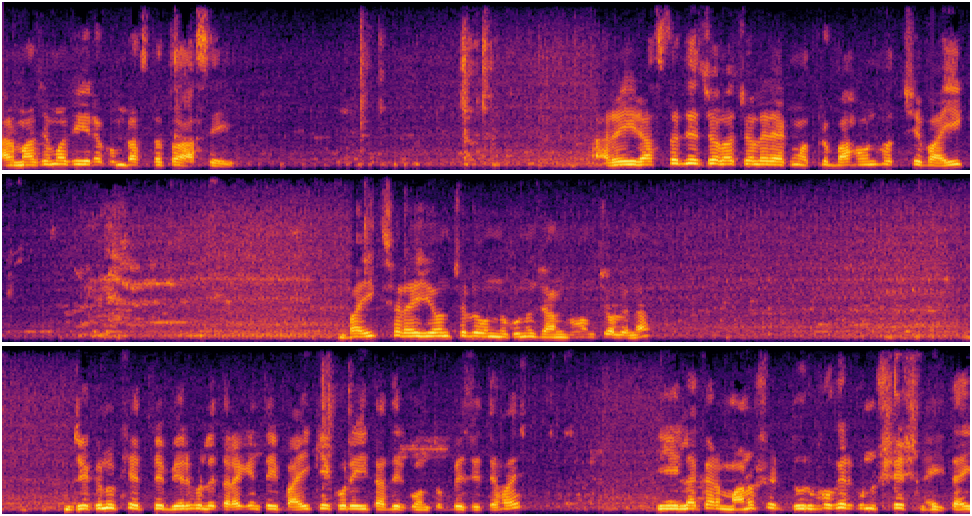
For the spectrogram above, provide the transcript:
আর মাঝে মাঝে এরকম রাস্তা তো আছেই। আর এই রাস্তা দিয়ে চলাচলের একমাত্র বাহন হচ্ছে বাইক। বাইক ছাড়া এই অঞ্চলে অন্য কোনো যানবাহন চলে না। যে কোনো ক্ষেত্রে বের হলে তারা কিন্তু এই বাইকে করেই তাদের গন্তব্যে যেতে হয়। এই এলাকার মানুষের দুর্ভোগের কোনো শেষ নেই, তাই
